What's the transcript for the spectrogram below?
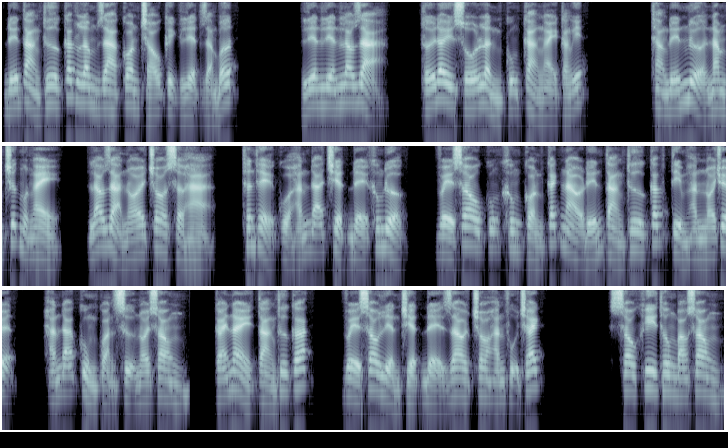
đến tàng thư các lâm gia con cháu kịch liệt giảm bớt. Liên liên lao giả, tới đây số lần cũng càng ngày càng ít. Thẳng đến nửa năm trước một ngày, lao giả nói cho sở hà, thân thể của hắn đã triệt để không được, về sau cũng không còn cách nào đến tàng thư các tìm hắn nói chuyện, hắn đã cùng quản sự nói xong, cái này tàng thư các, về sau liền triệt để giao cho hắn phụ trách. Sau khi thông báo xong,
